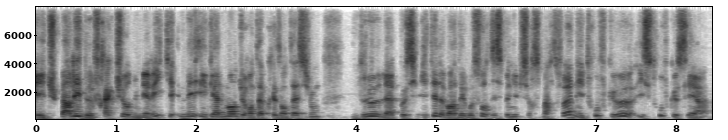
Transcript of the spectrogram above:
Et tu parlais de fracture numérique, mais également durant ta présentation de la possibilité d'avoir des ressources disponibles sur smartphone. Il, trouve que, se trouve que c'est un,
